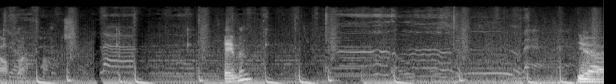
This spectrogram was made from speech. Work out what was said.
Oh, for Amen? Yeah, I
